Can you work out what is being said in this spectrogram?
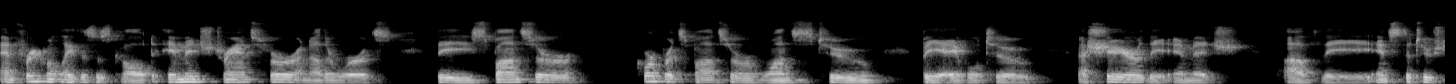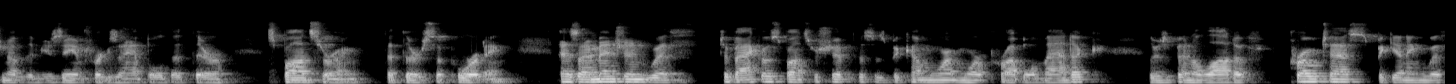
And frequently, this is called image transfer. In other words, the sponsor, corporate sponsor, wants to be able to uh, share the image of the institution of the museum, for example, that they're sponsoring, that they're supporting. As I mentioned with tobacco sponsorship, this has become more and more problematic. There's been a lot of protests, beginning with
